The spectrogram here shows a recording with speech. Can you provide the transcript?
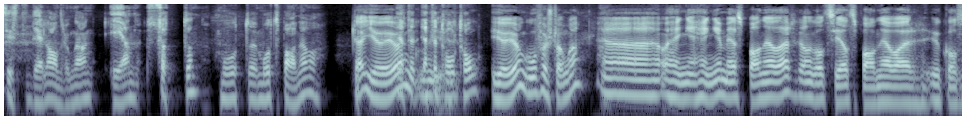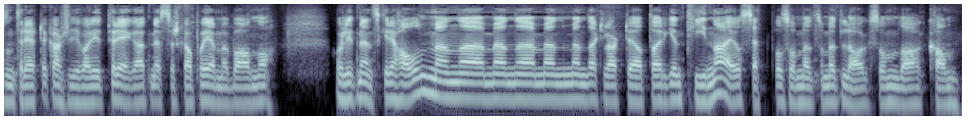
siste del av andre omgang 1-17 mot, mot Spania, da. Ja, gjør jo, Etter, etter 12-12. gjør jo en god førsteomgang, eh, og henger, henger med Spania der. Kan godt si at Spania var ukonsentrerte, kanskje de var litt prega av et mesterskap på hjemmebane og, og litt mennesker i hallen, men, eh, men, men, men det er klart det at Argentina er jo sett på som et, som et lag som da kan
